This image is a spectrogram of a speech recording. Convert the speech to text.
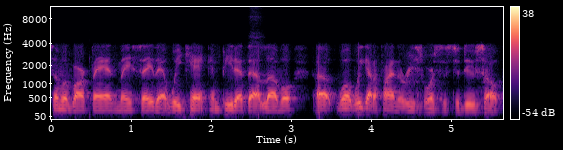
some of our fans may say that we can't compete at that level. Uh, well, we got to find the resources to do so.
